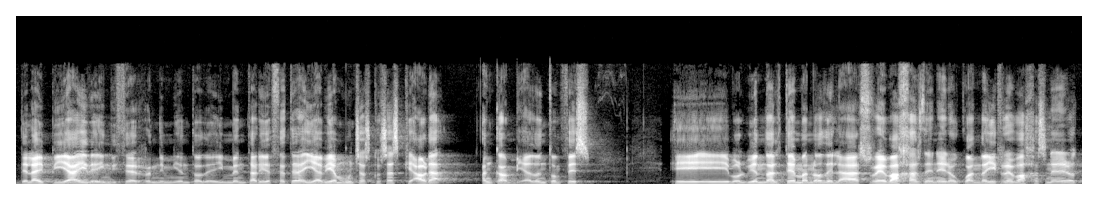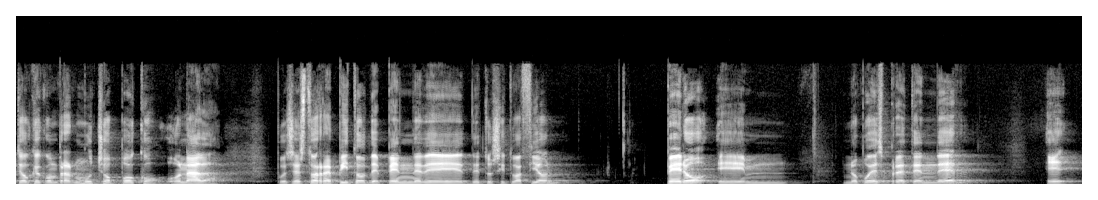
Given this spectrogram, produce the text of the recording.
del IPI, de índice de rendimiento de inventario, etcétera, y había muchas cosas que ahora han cambiado. Entonces, eh, volviendo al tema ¿no? de las rebajas de enero, cuando hay rebajas en enero, tengo que comprar mucho, poco o nada. Pues esto, repito, depende de, tu situación, pero em, no puedes pretender... Eh,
